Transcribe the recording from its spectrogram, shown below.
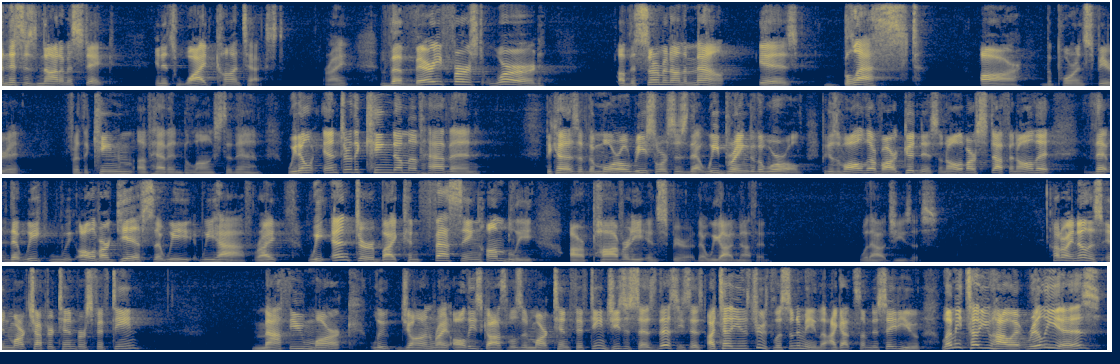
and this is not a mistake in its wide context, right? The very first word of the Sermon on the Mount is blessed are the poor in spirit, for the kingdom of heaven belongs to them. We don't enter the kingdom of heaven because of the moral resources that we bring to the world, because of all of our goodness and all of our stuff and all that that, that we, we, all of our gifts that we, we have, right? We enter by confessing humbly our poverty in spirit, that we got nothing without Jesus. How do I know this? In Mark chapter 10, verse 15, Matthew, Mark, Luke, John, right? All these gospels in Mark 10 15, Jesus says this. He says, I tell you the truth. Listen to me. I got something to say to you. Let me tell you how it really is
